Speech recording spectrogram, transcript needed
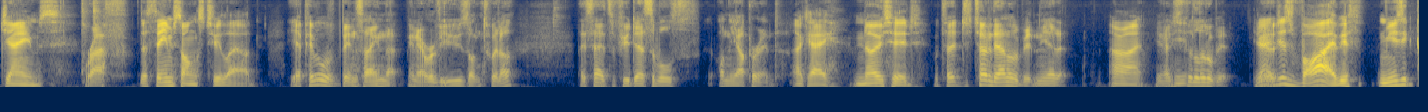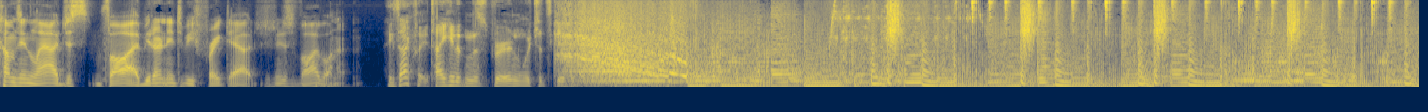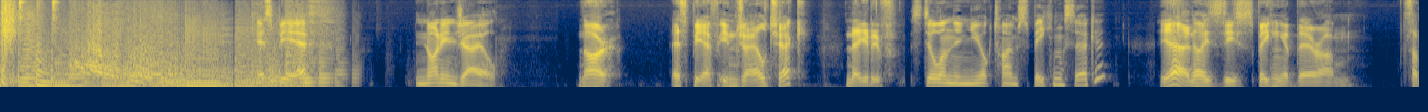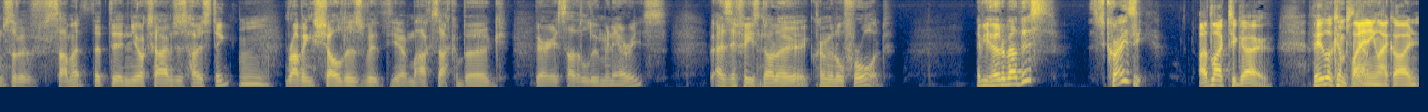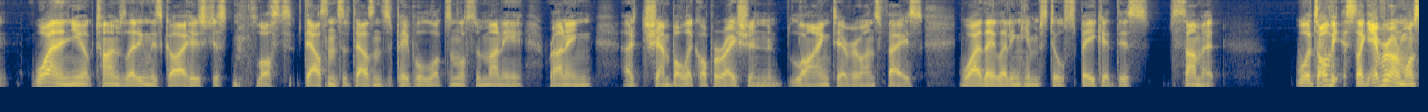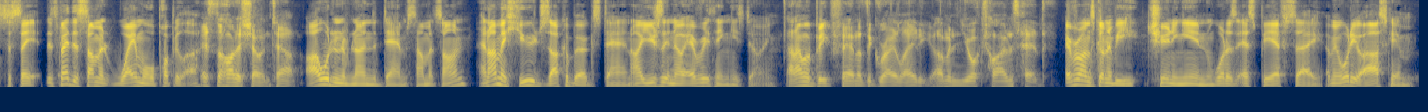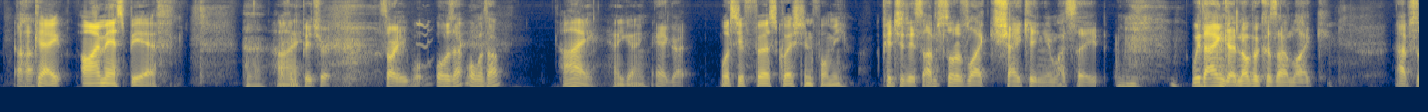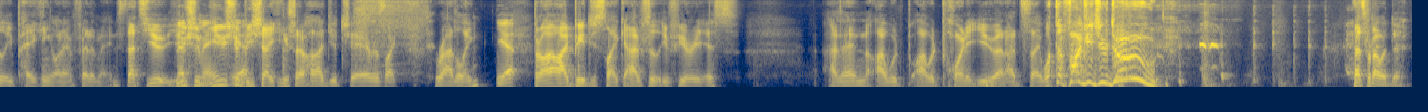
James, Raf. the theme song's too loud. Yeah, people have been saying that in our reviews on Twitter. They say it's a few decibels on the upper end. Okay, noted. So just turn it down a little bit in the edit. All right. You know, just a little bit. You know, just vibe. If music comes in loud, just vibe. You don't need to be freaked out. Just vibe on it. Exactly. Take it in the spirit in which it's given. SBF, not in jail. No. SBF in jail check? Negative. Still on the New York Times speaking circuit? Yeah, no, he's, he's speaking at their um some sort of summit that the New York Times is hosting, rubbing shoulders with you know Mark Zuckerberg, various other luminaries, as if he's not a criminal fraud. Have you heard about this? It's crazy. I'd like to go. People are complaining, like, oh, why are the New York Times letting this guy who's just lost thousands and thousands of people, lots and lots of money, running a shambolic operation, and lying to everyone's face? Why are they letting him still speak at this summit? Well, it's obvious. Like, everyone wants to see it. It's made the summit way more popular. It's the hottest show in town, I wouldn't have known the damn summit's on. And I'm a huge Zuckerberg stan. I usually know everything he's doing. and I'm a big fan of the Grey Lady. I'm a New York Times head. Everyone's going to be tuning in. What does SBF say? I mean, what do you ask him? Uh-huh. Okay, I'm SBF. Uh, I hi. can picture it. Sorry, what, what was that? One more time. Hi. How you going? Yeah, great. What's your first question for me? Picture this. I'm sort of like shaking in my seat with anger, not because I'm like absolutely peaking on amphetamines. That's you. You That's should me, you should yeah. be shaking so hard your chair is like rattling. Yep. But I, I'd be just like absolutely furious. And then I would I would point at you and I'd say, "What the fuck did you do?" that's what I would do.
